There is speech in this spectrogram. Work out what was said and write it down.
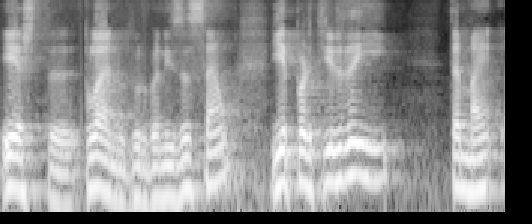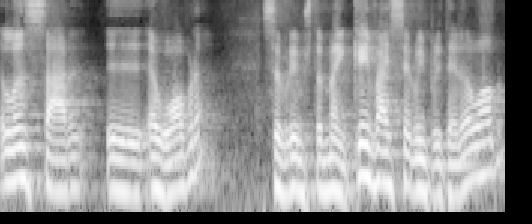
este plano de urbanização e a partir daí também lançar eh, a obra, saberemos também quem vai ser o empreiteiro da obra,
